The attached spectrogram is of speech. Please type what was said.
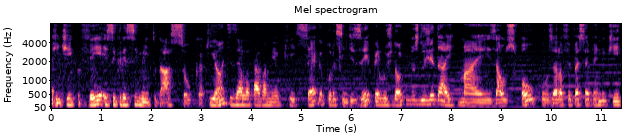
A gente vê esse crescimento da Ahsoka, que antes ela tava meio que cega, por assim dizer, pelos dogmas do Jedi. Mas aos poucos ela foi percebendo que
